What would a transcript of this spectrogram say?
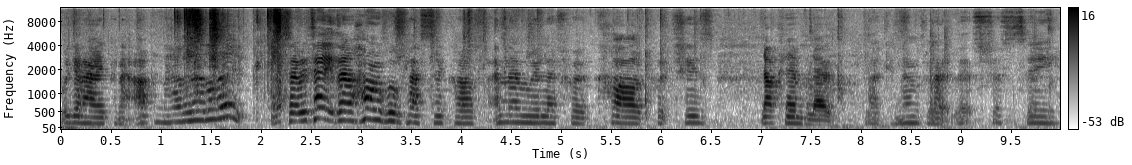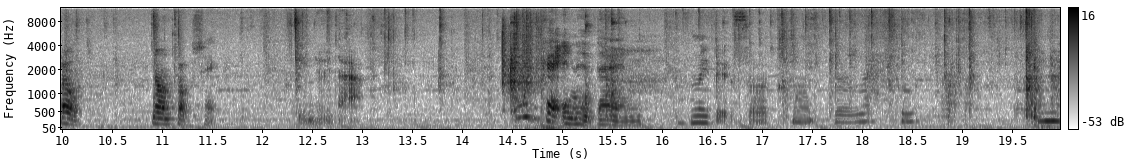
we're going to open it up and have a little look. So we take the horrible plastic off and then we're left with a card which is Like an envelope. like an envelope. Let's just see Oh, non-toxic. If we can do that. What would get in it then? Let me it so I can't do a rattle. Oh, no,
